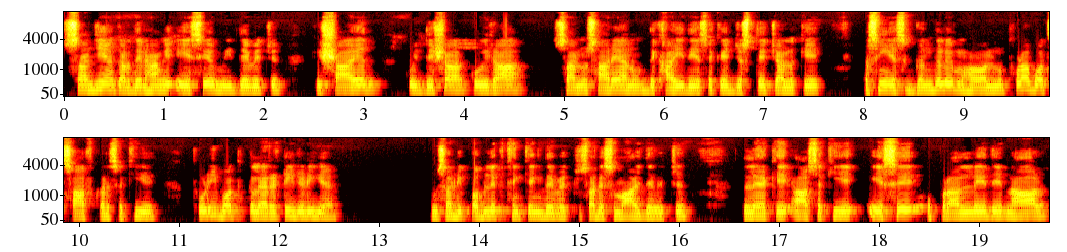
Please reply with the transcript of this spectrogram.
ਸਾਂਝੀਆਂ ਕਰਦੇ ਰਹਾਂਗੇ, ਇਸੇ ਉਮੀਦ ਦੇ ਵਿੱਚ ਕਿ ਸ਼ਾਇਦ ਕੋਈ ਦਿਸ਼ਾ, ਕੋਈ ਰਾਹ ਸਾਨੂੰ ਸਾਰਿਆਂ ਨੂੰ ਦਿਖਾਈ ਦੇ ਸਕੇ, ਜਿਸ ਤੇ ਚੱਲ ਕੇ ਅਸੀਂ ਇਸ ਗੰਦਲੇ ਮਾਹੌਲ ਨੂੰ ਥੋੜਾ ਬਹੁਤ ਸਾਫ਼ ਕਰ ਸਕੀਏ ਥੋੜੀ ਬਹੁਤ ਕਲੈਰਿਟੀ ਜਿਹੜੀ ਹੈ, ਉਹ ਸਾਡੀ ਪਬਲਿਕ ਥਿੰਕਿੰਗ ਦੇ ਵਿੱਚ, ਸਾਡੇ ਸਮਾਜ ਦੇ ਵਿੱਚ ਲੈ ਕੇ ਆ ਸਕੀਏ। ਇਸੇ ਉਪਰਾਲੇ ਦੇ ਨਾਲ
